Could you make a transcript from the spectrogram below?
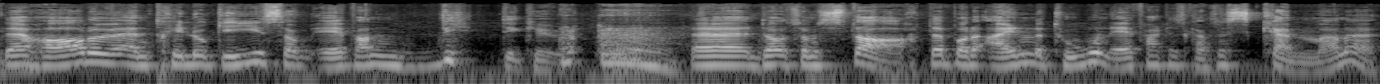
Der har du en trilogi som er vanvittig kul. Eh, da, som starter Både én og toen er faktisk ganske skremmende.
